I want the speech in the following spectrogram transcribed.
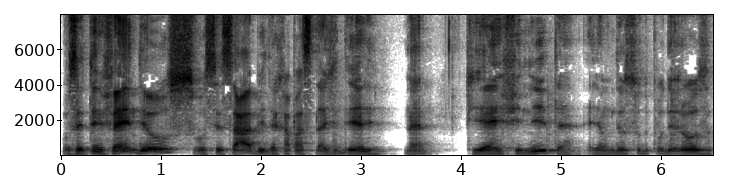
você tem fé em Deus, você sabe da capacidade dele né? Que é infinita, ele é um Deus todo-poderoso.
